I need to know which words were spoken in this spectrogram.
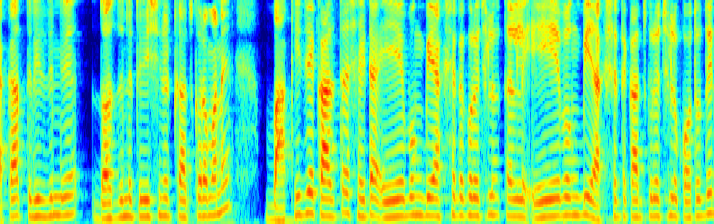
একা তিরিশ দিনে, দশ দিনে তিরিশ ইউনিট কাজ করা মানে বাকি যে কাজটা সেটা এ এবং বি একসাথে করেছিল। তাহলে এ এবং বি একসাথে কাজ করেছিল কতদিন?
